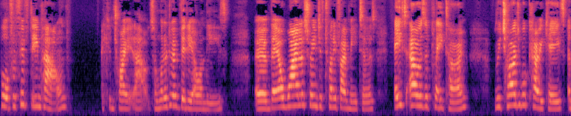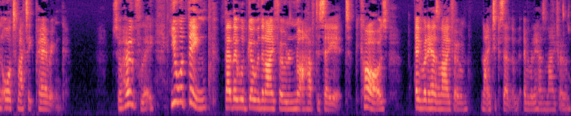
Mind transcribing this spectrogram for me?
But for £15, I can try it out. So I'm going to do a video on these. Um, they are wireless range of 25 metres, 8 hours of playtime, rechargeable carry case and automatic pairing. So hopefully, you would think that they would go with an iPhone and not have to say it because everybody has an iPhone. 90% of everybody has an iPhone.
